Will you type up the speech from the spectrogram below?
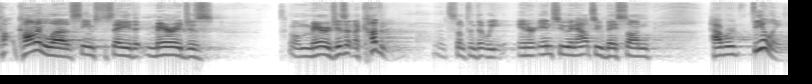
common love seems to say that marriage is, well, marriage isn't a covenant. It's something that we enter into and out to based on how we're feeling,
